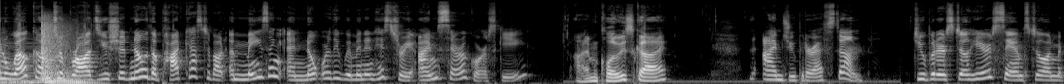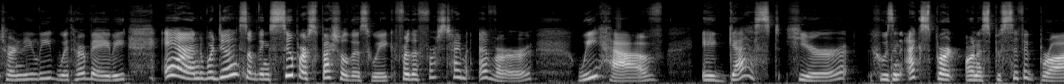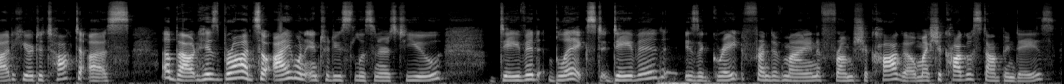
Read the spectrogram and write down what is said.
and welcome to Broads You Should Know, the podcast about amazing and noteworthy women in history. I'm Sarah Gorski. I'm Chloe Sky. I'm Jupiter F. Stone. Jupiter's still here, Sam's still on maternity leave with her baby, and we're doing something super special this week. For the first time ever, we have a guest here who's an expert on a specific broad here to talk to us about his broad. So I want to introduce listeners to you. David Blixt. David is a great friend of mine from Chicago, my Chicago stomping days.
